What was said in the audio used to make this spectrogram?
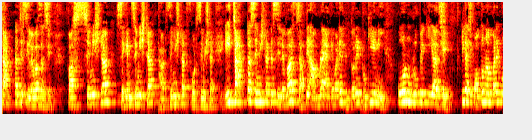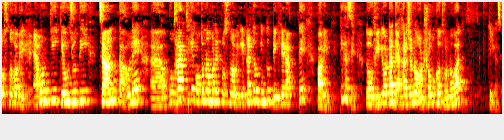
চারটা যে সিলেবাস আছে first semester second semester third semester fourth semester এই চারটা সেমিস্টারের সিলেবাস যাতে আমরা একেবারে ভিতরে ঢুকিয়ে নিই, কোন গ্রুপে কি আছে, ঠিক আছে? কত নাম্বারের প্রশ্ন হবে? এমনকি কেউ যদি চান তাহলে কোথার থেকে কত নাম্বারের প্রশ্ন হবে, এটাকেও কিন্তু দেখে রাখতে পারেন, ঠিক আছে? তো ভিডিওটা দেখার জন্য অসংখ্য ধন্যবাদ, ঠিক আছে?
